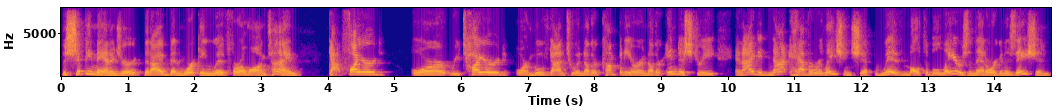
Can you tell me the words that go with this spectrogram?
the shipping manager that I've been working with for a long time got fired or retired or moved on to another company or another industry. And I did not have a relationship with multiple layers in that organization.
